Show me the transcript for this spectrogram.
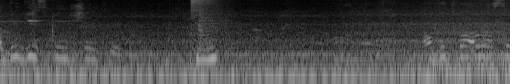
a drugi jest 51. Mhm. Obydwa Ola są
